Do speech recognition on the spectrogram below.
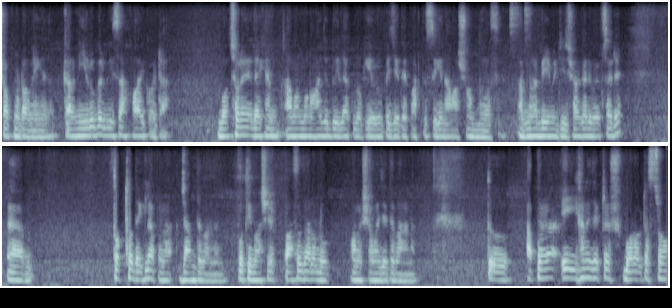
স্বপ্নটাও ভেঙে যাবে। কারণ ইউরোপের ভিসা হয় কয়টা? বছরে দেখেন আমার মনে হয় যে দুই লাখ লোক ইউরোপে যেতে পারতেছে কিনা আমার সন্দেহ আছে। আপনারা বিএমইটি সরকারি ওয়েবসাইটে তথ্য দেখলে আপনারা জানতে পারবেন। প্রতি মাসে পাঁচ হাজারও লোক অনেক সময় যেতে পারে না। তো আপনারা এইখানে যে একটা বড় একটা শ্রম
